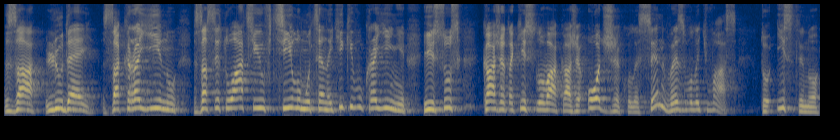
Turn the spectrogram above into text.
за людей, за країну, за ситуацію в цілому. Це не тільки в Україні. Ісус каже такі слова: каже: Отже, коли син визволить вас, то істинно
